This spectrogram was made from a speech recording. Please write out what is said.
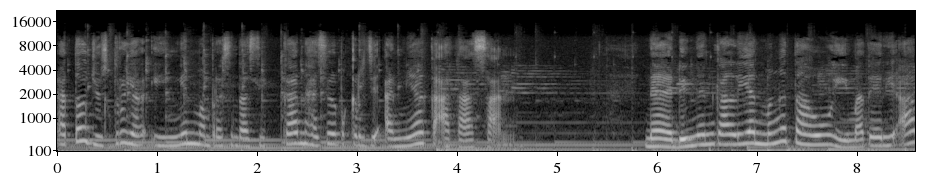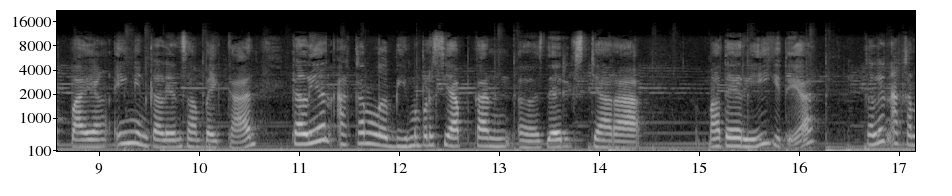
atau justru yang ingin mempresentasikan hasil pekerjaannya ke atasan. Nah, dengan kalian mengetahui materi apa yang ingin kalian sampaikan, kalian akan lebih mempersiapkan uh, dari secara materi gitu ya. Kalian akan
